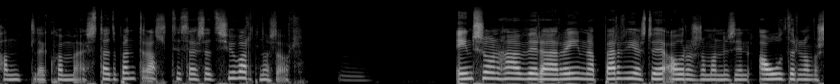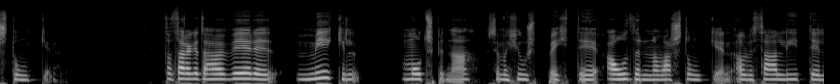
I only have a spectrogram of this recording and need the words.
handleg hvað mest. Þetta bendur allt til þess að þetta séu varnasár. Mm. Eins og hann hafi verið að reyna að berjast við árásamannin sinn áður en hann var stungin. Það þarf ekki að hafa verið mikil mótspilna sem að Hughes beitti áður en hann var stungin. Alveg það lítil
